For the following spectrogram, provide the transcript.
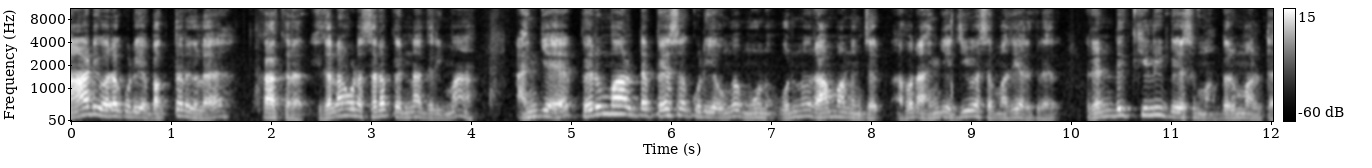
நாடி வரக்கூடிய பக்தர்களை காக்கிறார். இதெல்லாம் கூட சிறப்பு என்ன தெரியுமா? அங்கே பெருமாள்கிட்ட பேசக்கூடியவங்க மூணு. ஒன்று ராமானுஜர் அப்புறம் அங்கே ஜீவசமாதியாக இருக்கிறார். ரெண்டு கிளி பேசுமா பெருமாள்கிட்ட?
